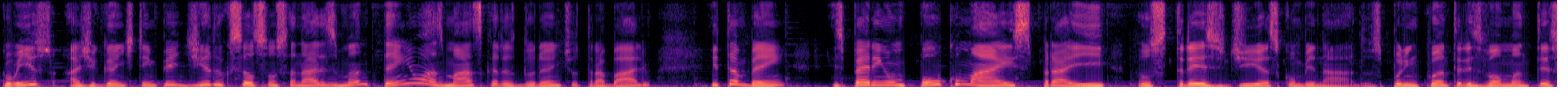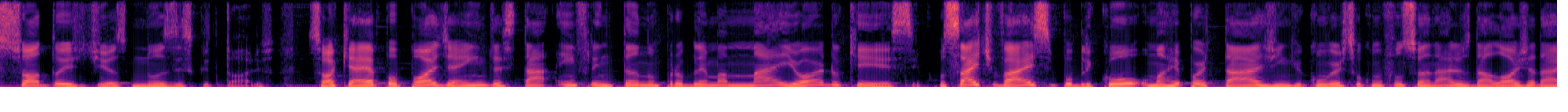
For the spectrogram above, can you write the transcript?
Com isso, a gigante tem pedido que seus funcionários mantenham as máscaras durante o trabalho e também esperem um pouco mais para ir os três dias combinados. Por enquanto, eles vão manter só dois dias nos escritórios. Só que a Apple pode ainda estar enfrentando um problema maior do que esse. O site Vice publicou uma reportagem que conversou com funcionários da loja da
